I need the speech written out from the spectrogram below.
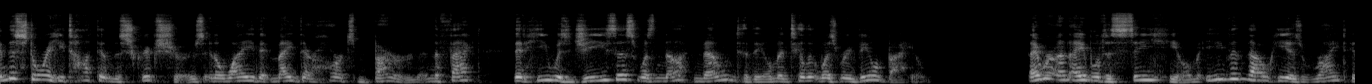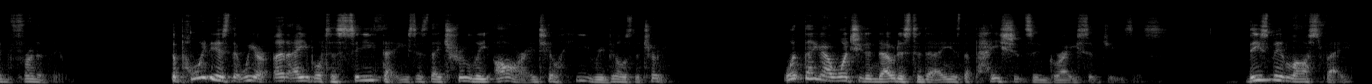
In this story, he taught them the scriptures in a way that made their hearts burn, and the fact that he was Jesus was not known to them until it was revealed by him. They were unable to see him even though he is right in front of them. The point is that we are unable to see things as they truly are until he reveals the truth. One thing I want you to notice today is the patience and grace of Jesus. These men lost faith.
